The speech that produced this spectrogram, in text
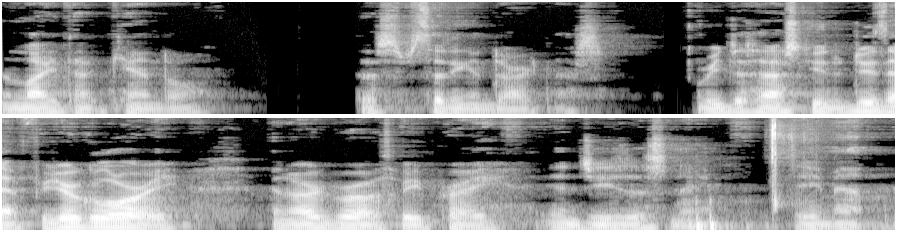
and light that candle that's sitting in darkness. We just ask you to do that for your glory and our growth, we pray. In Jesus' name, amen.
